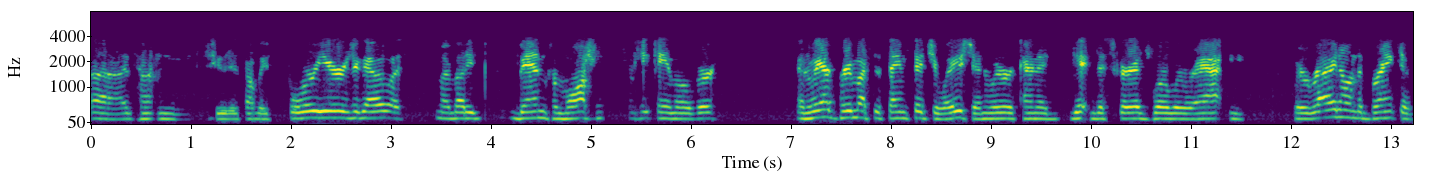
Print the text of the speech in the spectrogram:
Uh, I was hunting, shoot, it's probably four years ago. My buddy Ben from Washington, he came over, and we had pretty much the same situation. We were kind of getting discouraged where we were at, and we were right on the brink of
